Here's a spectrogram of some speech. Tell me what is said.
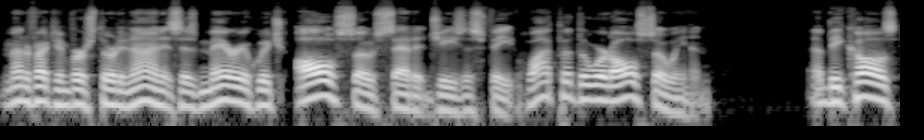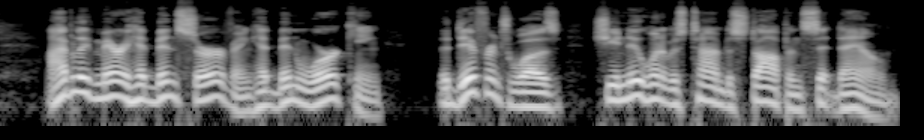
Matter of fact, in verse 39, it says, Mary, which also sat at Jesus' feet. Why put the word also in? Uh, because I believe Mary had been serving, had been working. The difference was she knew when it was time to stop and sit down.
